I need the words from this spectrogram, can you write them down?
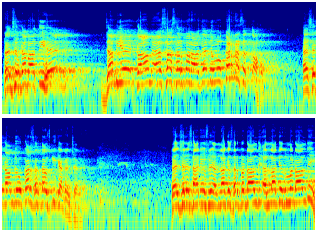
ٹینشن کب آتی ہے؟ جب یہ کام ایسا سر پر آ جائے جو وہ کر نہ سکتا ہو۔ ایسے کام جو وہ کر سکتا ہے، اس کی کیا ٹینشن ہے؟ ٹینشنیں ساری اس نے اللہ کے سر پر ڈال دی، اللہ کے ذمہ ڈال دیں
